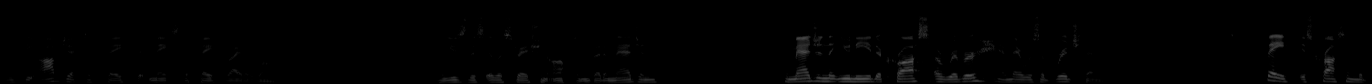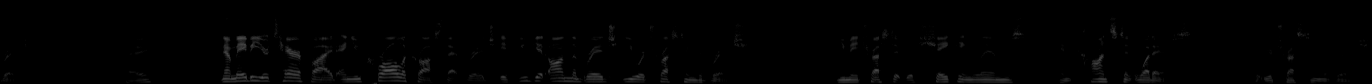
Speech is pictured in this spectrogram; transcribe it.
it is the object of faith that makes the faith right or wrong. I use this illustration often, but imagine Imagine that you need to cross a river and there was a bridge there. Faith is crossing the bridge. Okay? Now, maybe you're terrified and you crawl across that bridge. If you get on the bridge, you are trusting the bridge. You may trust it with shaking limbs and constant what ifs, but you're trusting the bridge.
